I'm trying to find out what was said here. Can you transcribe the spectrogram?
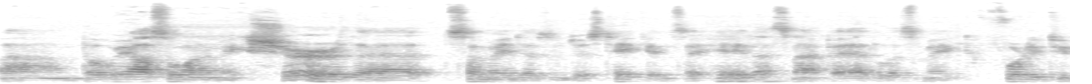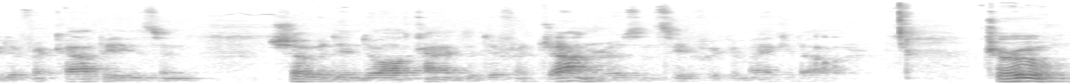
Um, but we also want to make sure that somebody doesn't just take it and say, "Hey, that's not bad. Let's make 42 different copies and shove it into all kinds of different genres and see if we can make a dollar." True,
